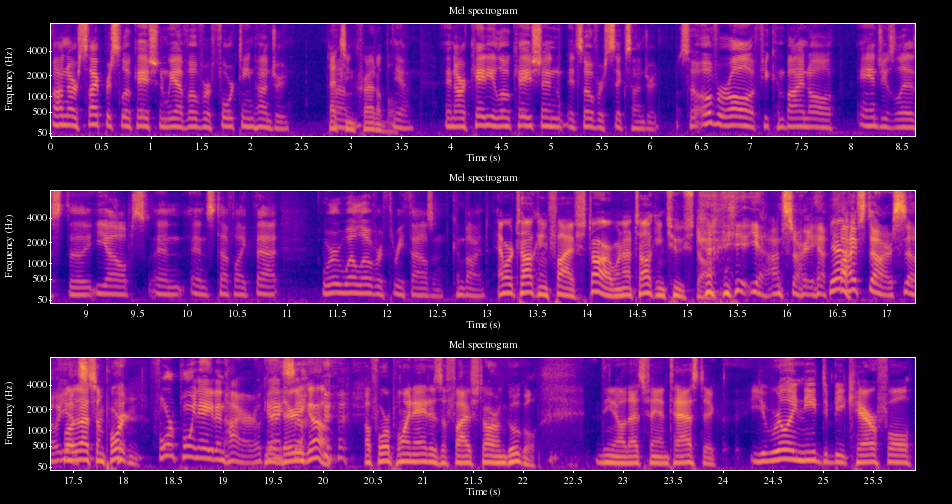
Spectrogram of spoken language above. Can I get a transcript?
On our Cypress location, we have over 1,400. That's incredible. Yeah. In Katy location, it's over 600. So overall, if you combine all Angie's List, the Yelps, and, and stuff like that, we're well over 3,000 combined. And we're talking five star. We're not talking two star. yeah, I'm sorry. Yeah, Yeah. five stars. So yes. well, that's important. 4.8 and higher. Okay. Yeah, there you go. A 4.8 is a five star on Google. You know, that's fantastic. You really need to be careful.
